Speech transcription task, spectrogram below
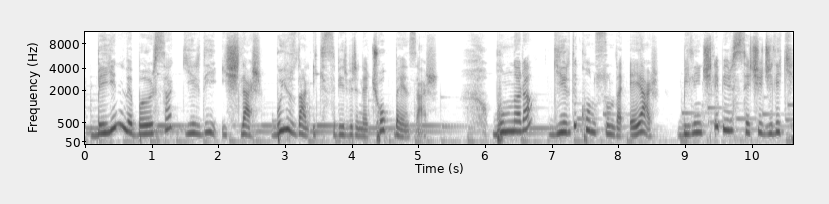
Beyin ve bağırsak girdiği işler bu yüzden ikisi birbirine çok benzer. Bunlara girdi konusunda eğer bilinçli bir seçicilik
